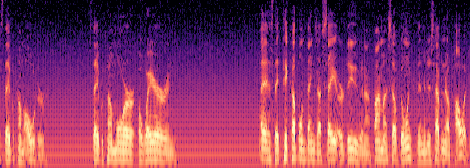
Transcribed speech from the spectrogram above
as they become older, as they become more aware and as they pick up on things I say or do, and I find myself going to them and just having to apologize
